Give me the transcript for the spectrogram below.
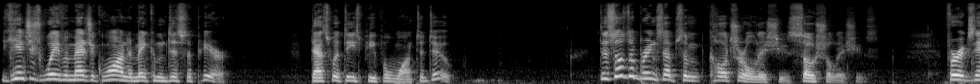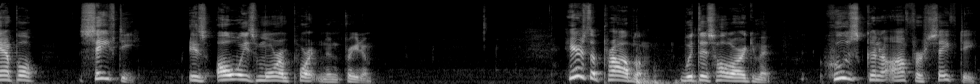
You can't just wave a magic wand and make them disappear. That's what these people want to do. This also brings up some cultural issues, social issues. For example, safety is always more important than freedom. Here's the problem with this whole argument who's going to offer safety?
